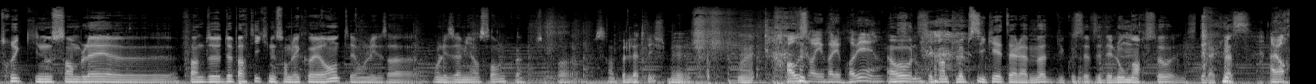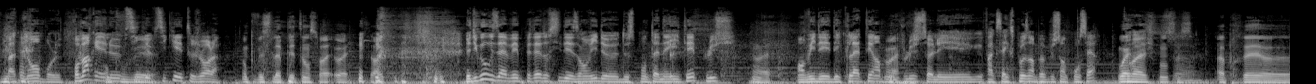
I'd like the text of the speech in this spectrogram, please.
trucs qui nous semblaient, euh, enfin deux, deux parties qui nous semblaient cohérentes et on les a, on les a mis ensemble quoi. C'est un peu de la triche, mais Oh, vous seriez pas les premiers. Hein. ah oh non. C'est quand le psyché était à la mode, du coup ça faisait des longs morceaux, c'était la classe. Alors que maintenant, pour le remarque, le pouvait- psyché, psyché est toujours là. On pouvait se la péter en soirée. Ouais, c'est vrai. Et du coup, vous avez peut-être aussi des envies de, de spontanéité plus, Ouais. envie d'é- d'éclater un peu Ouais. plus les, enfin que ça explose un peu plus en concert. Ouais, Ouais, je pense ça. Après euh,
